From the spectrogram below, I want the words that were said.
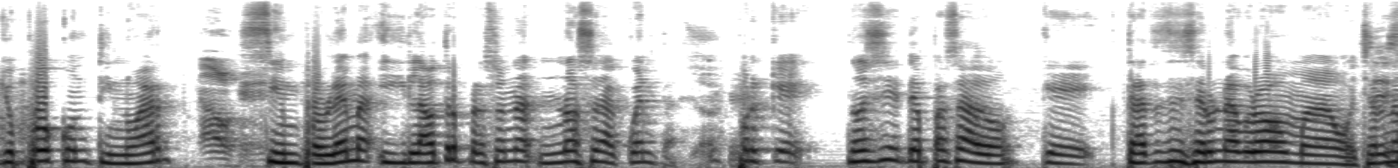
yo puedo continuar Ah, sin problema y la otra persona no se da cuenta. Porque no sé si te ha pasado que tratas de hacer una broma o echar Sí, una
